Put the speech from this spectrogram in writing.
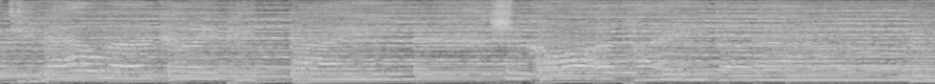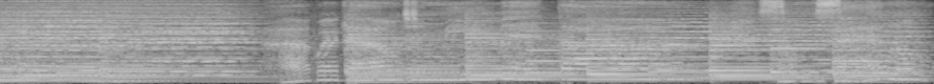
ที่แล้วมาเคยผิดไป ฉันขออภัยต่อดาว หากว่าดาวจะมี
